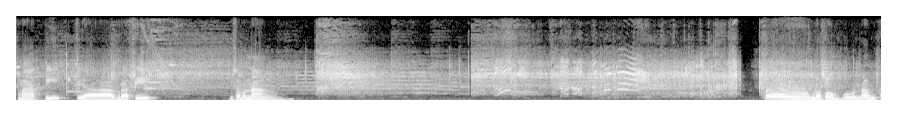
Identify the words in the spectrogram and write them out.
mati ya berarti bisa menang. Bam, 86k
